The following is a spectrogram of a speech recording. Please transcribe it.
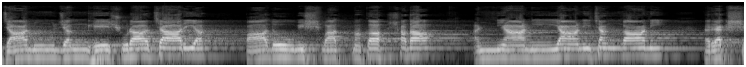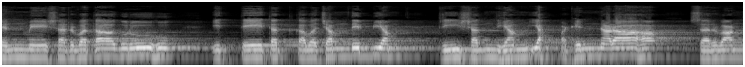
जानुजङ्घेशुराचार्य पादौ विश्वात्मकः सदा अन्यानि यानि चङ्गानि रक्षन्मे सर्वतः गुरुः इत्येतत् कवचं दिव्यं त्रिसन्ध्यं यः पठिन्नराः सर्वान्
